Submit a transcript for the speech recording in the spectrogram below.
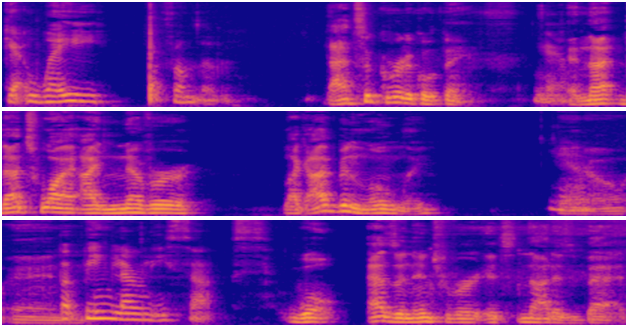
get away from them. That's a critical thing. Yeah. And that that's why I never like I've been lonely, Yeah. you know, and But being lonely sucks. well, as an introvert, it's not as bad.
